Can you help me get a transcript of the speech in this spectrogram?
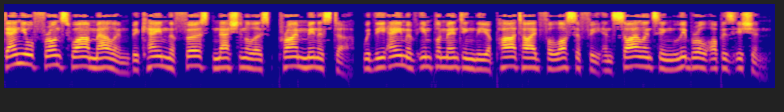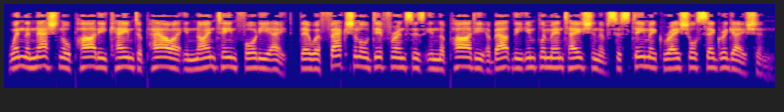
Daniel François Malan became the first nationalist prime minister, with the aim of implementing the apartheid philosophy and silencing liberal opposition. When the National Party came to power in 1948, there were factional differences in the party about the implementation of systemic racial segregation.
